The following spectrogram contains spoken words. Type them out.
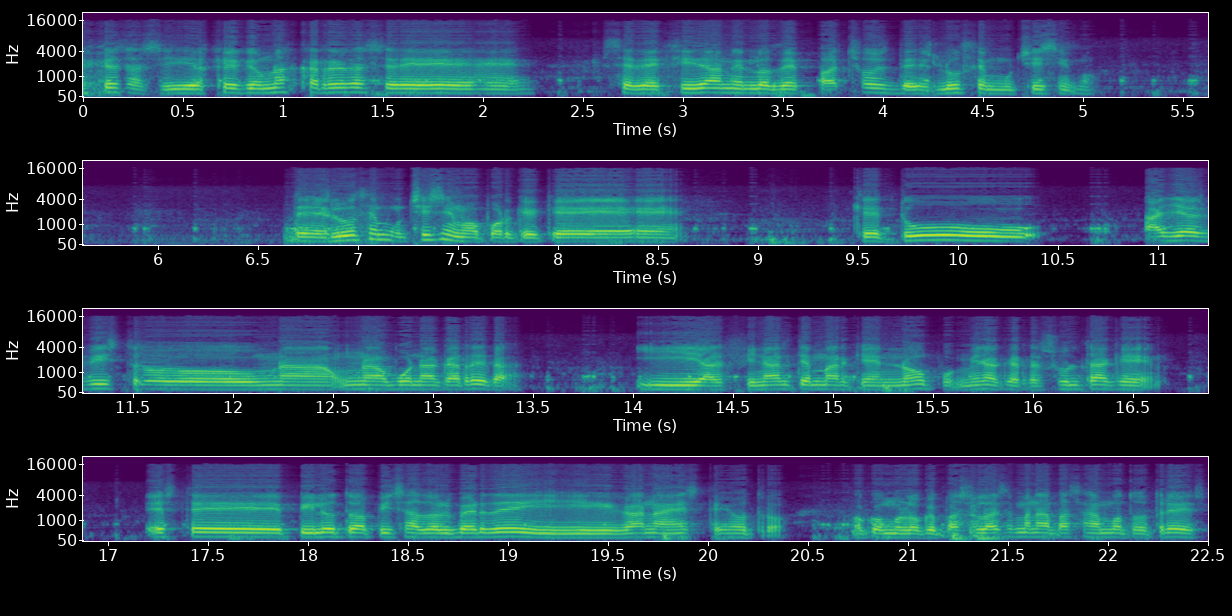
Es que es así, es que que unas carreras se, se decidan en los despachos desluce muchísimo. Desluce muchísimo porque que, que tú hayas visto una, una buena carrera y al final te marquen, no, pues mira que resulta que este piloto ha pisado el verde y gana este otro. O como lo que pasó la semana pasada en Moto 3.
